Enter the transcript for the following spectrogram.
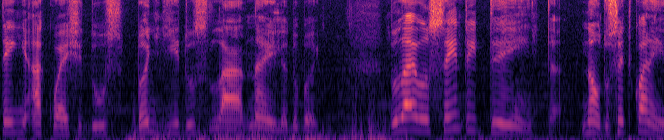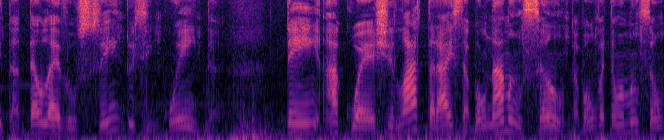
tem a quest dos bandidos lá na ilha do Bug. Do level 130, não, do 140 até o level 150 tem a quest lá atrás, tá bom? Na mansão, tá bom? Vai ter uma mansão.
